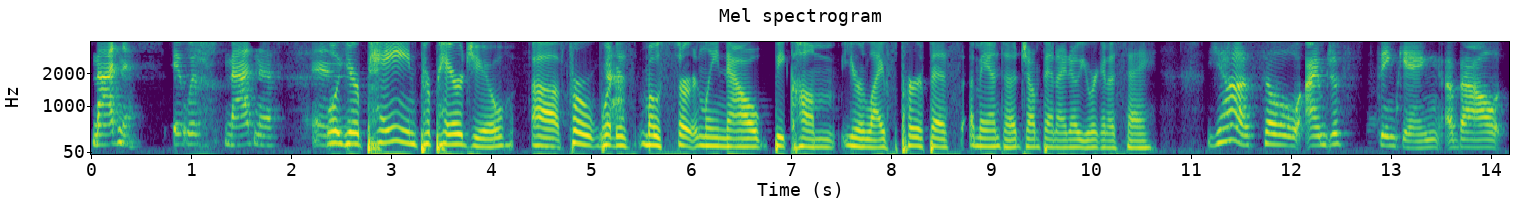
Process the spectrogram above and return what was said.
madness. It was madness. And Well, your pain prepared you uh, for what is most certainly now become your life's purpose. Amanda, jump in. I know you were going to say. Yeah, so I'm just thinking about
